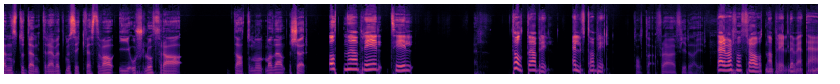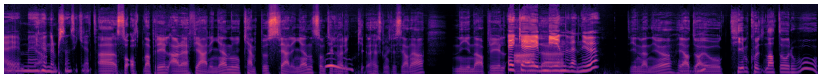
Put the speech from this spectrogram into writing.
en studentdrevet musikkfestival i Oslo fra datoen Madeleine, kjør. 8. april til 12. april. 11. april. 12., for det er fire dager. Det er i hvert fall fra 8. april, det vet jeg med Ja. 100 sikkerhet. Uh, så 8. april er det Fjæringen, Campus Fjæringen, som tilhører K- Høgskolen Kristiania. 9. april AKA er det min venue. din venue. Ja, du er Mhm. jo teamkoordinator. Woo!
